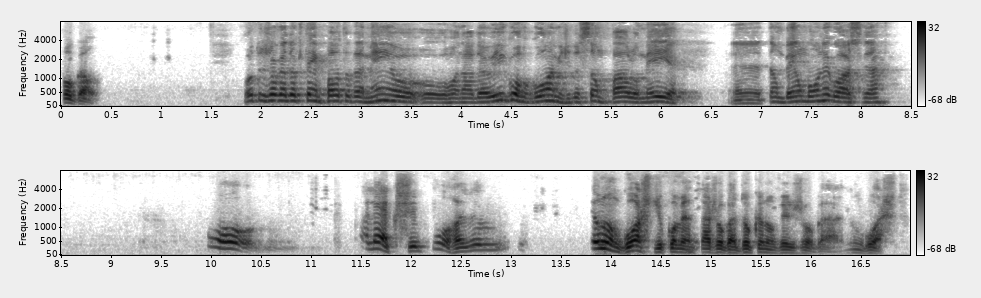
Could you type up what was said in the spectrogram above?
fogão. Outro jogador que está em pauta também, o, o, Ronaldo, é o Igor Gomes, do São Paulo, meia. É, também é um bom negócio, né? Ô, Alex, porra, eu, eu não gosto de comentar jogador que eu não vejo jogar. Não gosto.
